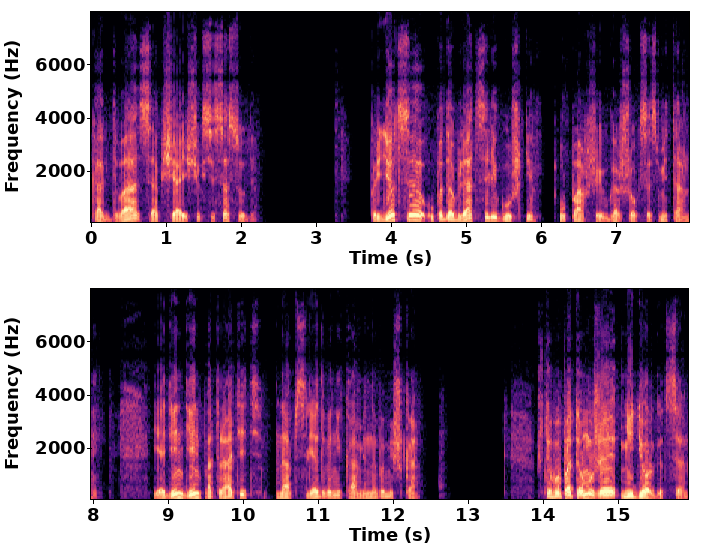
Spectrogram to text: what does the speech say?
как два сообщающихся сосуда. Придется уподобляться лягушке, упавшей в горшок со сметаной, и один день потратить на обследование каменного мешка. Чтобы потом уже не дергаться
